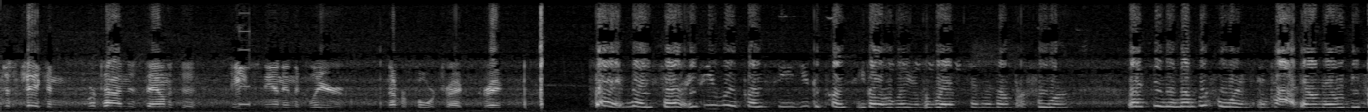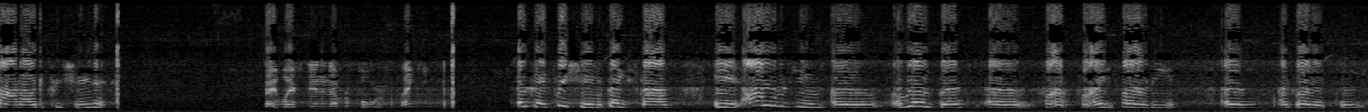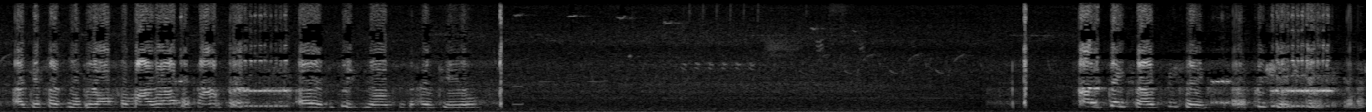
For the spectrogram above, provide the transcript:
Just checking. We're tying this down at the east end in the clear, number four track, correct? Uh, no, sir. If you would proceed, you could proceed all the way to the west end of number four. West end of number four and, and tie it down there would be fine. I would appreciate it. Okay, west end of number four. Thank you. Okay, appreciate it. Thanks, guys. And I ordered you uh, a road bus uh, for for eight thirty. I got it. Uh, I guess I will bit off on my arrival time, sir, uh, to take you on to the hotel. All right, thanks, guys. Be safe. I appreciate it.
